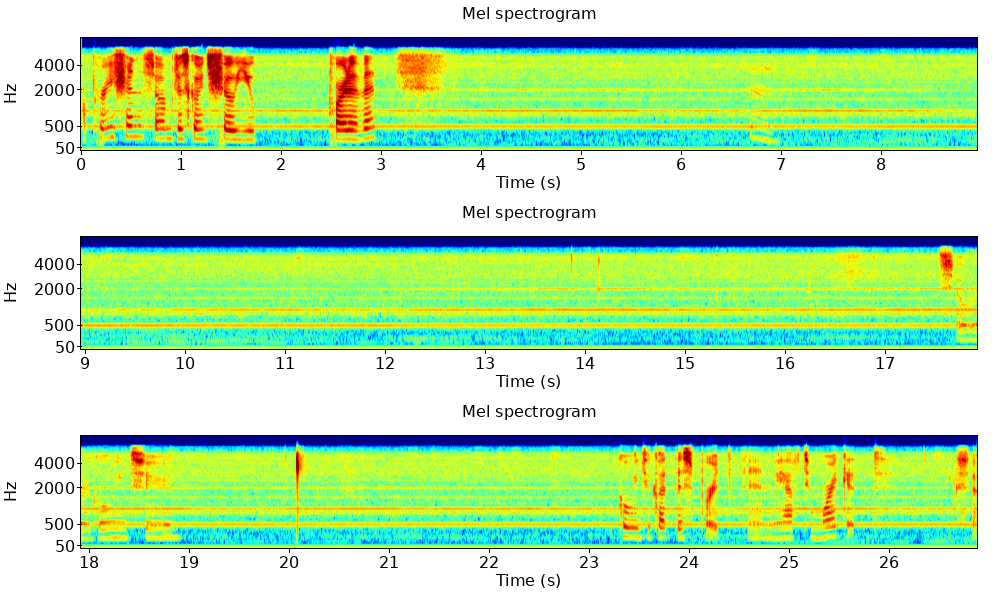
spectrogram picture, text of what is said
operation so I'm just going to show you part of it hmm. so we're going to going to cut this part and we have to mark it like so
